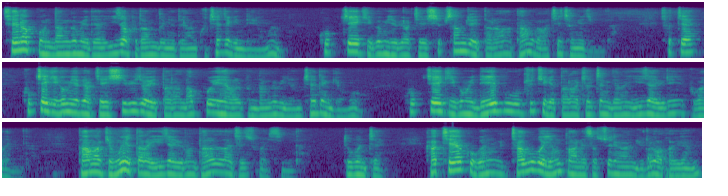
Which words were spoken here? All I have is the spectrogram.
체납분담금에 대한 이자 부담 등에 대한 구체적인 내용은 국제기금협약 제13조에 따라 다음과 같이 정해집니다. 첫째, 국제기금협약 제12조에 따라 납부해야 할 분담금이 연체된 경우 국제기금의 내부 규칙에 따라 결정되는 이자율이 부과됩니다. 다만 경우에 따라 이자율은 달라질 수가 있습니다. 두 번째, 각 제약국은 자국의 영토 안에서 수령한 유류와 관련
